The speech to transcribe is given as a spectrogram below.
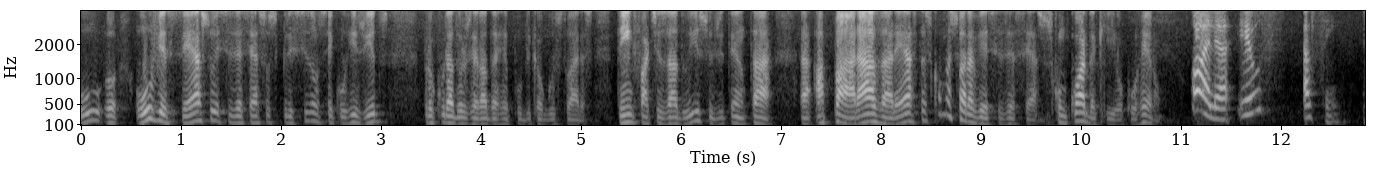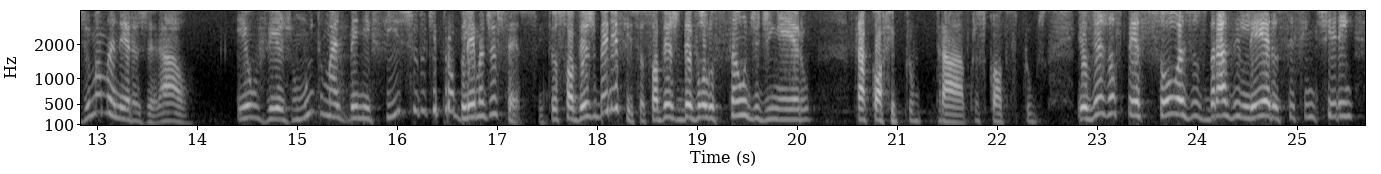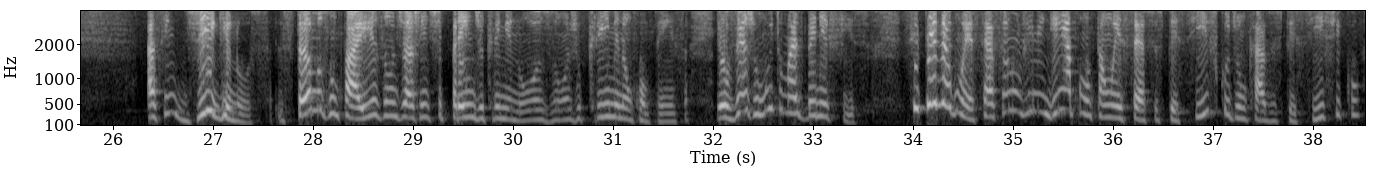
houve excesso, esses excessos precisam ser corrigidos. Procurador-Geral da República, Augusto Aras, tem enfatizado isso, de tentar aparar as arestas. Como a senhora vê esses excessos? Concorda que ocorreram? Olha, eu, assim, de uma maneira geral, eu vejo muito mais benefício do que problema de excesso. Então, eu só vejo benefício, eu só vejo devolução de dinheiro, para os cofres públicos. Eu vejo as pessoas e os brasileiros se sentirem assim dignos. Estamos num país onde a gente prende criminoso, onde o crime não compensa. Eu vejo muito mais benefício. Se teve algum excesso, eu não vi ninguém apontar um excesso específico de um caso específico.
